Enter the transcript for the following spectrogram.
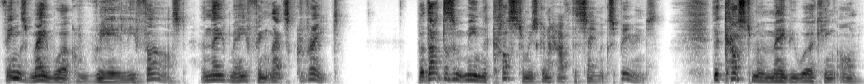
things may work really fast and they may think that's great. But that doesn't mean the customer is going to have the same experience. The customer may be working on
